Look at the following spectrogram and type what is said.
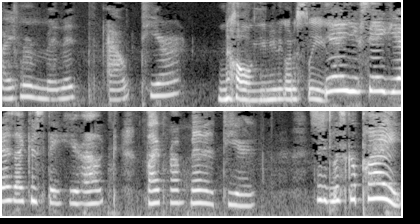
five more minutes out here? No, you need to go to sleep. Yeah, you say yes, I can stay here out five more minutes here. So let's go play.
